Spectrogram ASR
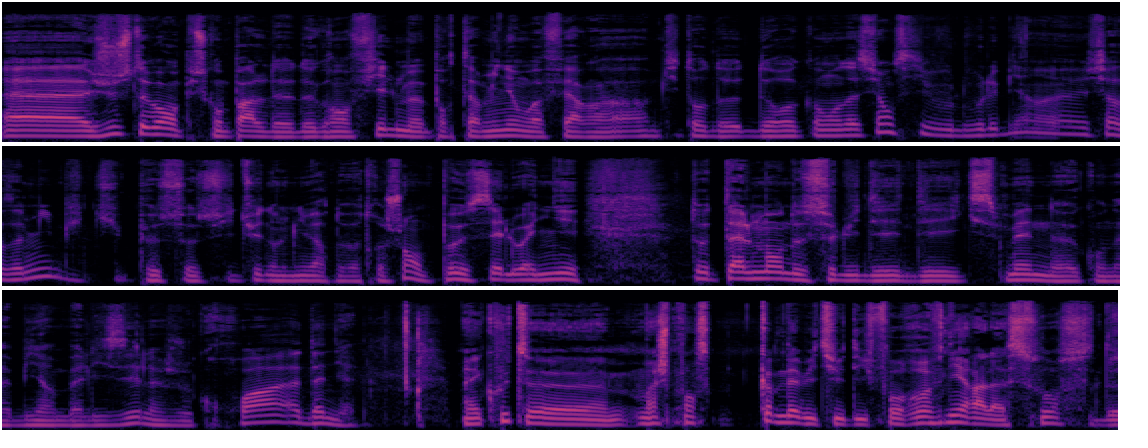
Euh, justement, puisqu'on parle de, de grands films, pour terminer, on va faire un, un petit tour de, de recommandations, si vous le voulez bien, euh, chers amis, puis qui peut se situer dans l'univers de votre choix. On peut s'éloigner totalement de celui des, des X-Men qu'on a bien balisé, là, je crois. Daniel. Bah écoute, euh, moi je pense comme d'habitude, il faut revenir à la source de,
